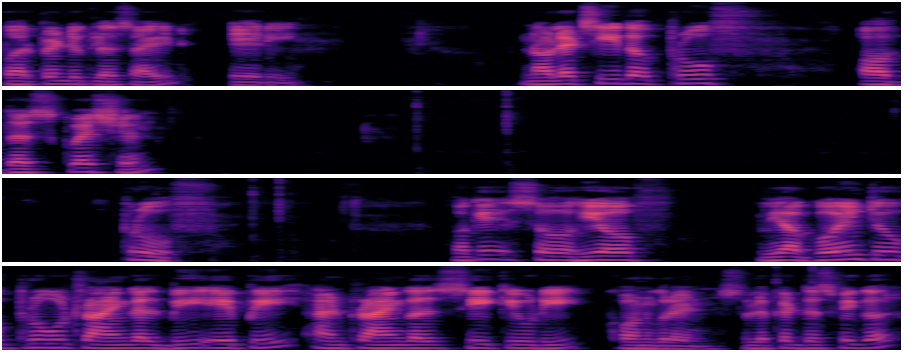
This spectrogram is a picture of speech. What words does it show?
perpendicular side AD. Now let's see the proof of this question. Proof. Okay, so here we are going to prove triangle BAP and triangle CQD congruent. So look at this figure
